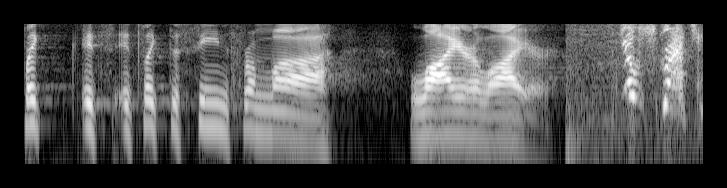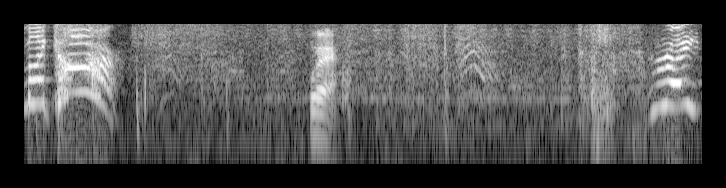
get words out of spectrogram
like, it's, it's like the scene from uh, Liar, Liar. You scratched my car! Where? Right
